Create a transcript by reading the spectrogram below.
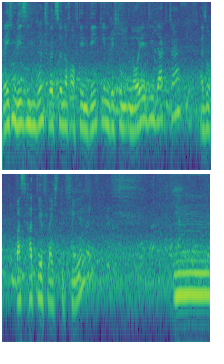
welchen wesentlichen Wunsch würdest du noch auf den Weg geben Richtung neue Didakter? Also was hat dir vielleicht gefehlt? Mmh.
